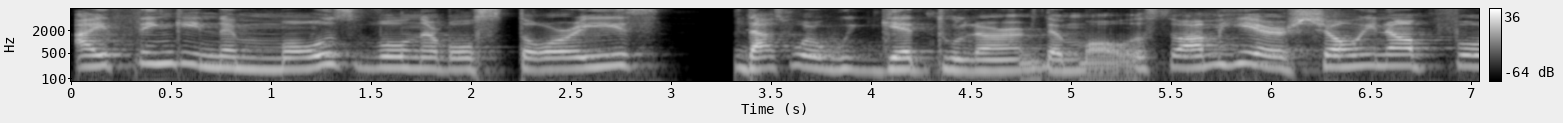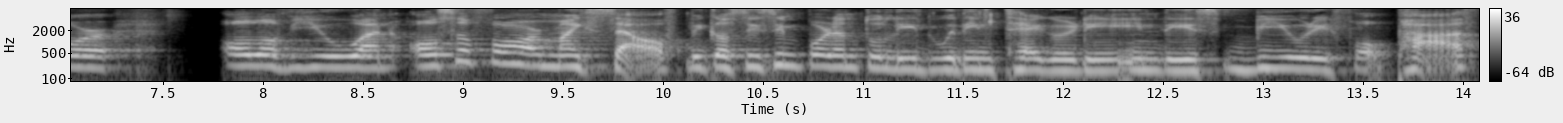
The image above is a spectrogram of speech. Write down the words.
I think in the most vulnerable stories, that's where we get to learn the most. So I'm here showing up for all of you and also for myself because it's important to lead with integrity in this beautiful path.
